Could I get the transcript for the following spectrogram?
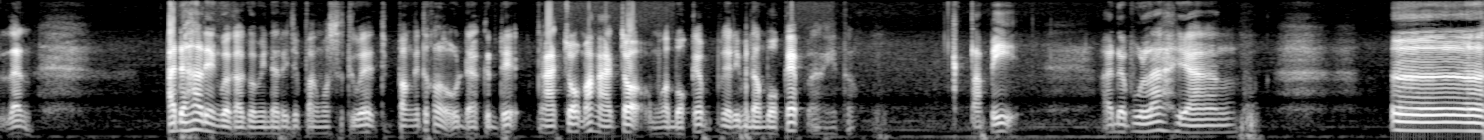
Dan ada hal yang gue kagumin dari Jepang maksud gue Jepang itu kalau udah gede ngaco mah ngaco mau bokep jadi bintang bokep nah gitu tapi ada pula yang eh uh,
